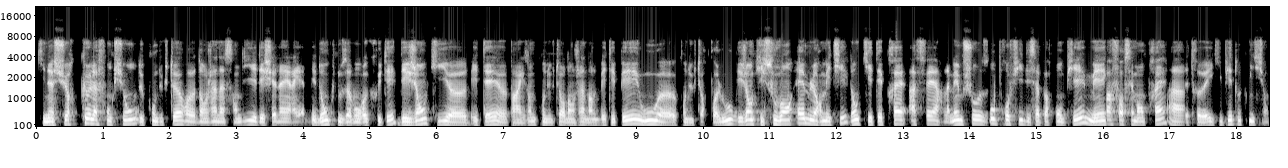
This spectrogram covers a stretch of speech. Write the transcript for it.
qui n'assurent que la fonction de conducteur d'engins d'incendie et d'échelle aérienne. Et donc, nous avons recruté des gens qui euh, étaient, euh, par exemple, conducteurs d'engins dans le BTP ou euh, conducteurs poids lourds, des gens qui souvent aiment leur métier, donc qui étaient prêts à faire la même chose au profit des sapeurs-pompiers, mais pas forcément prêts à être équipiers toute mission.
